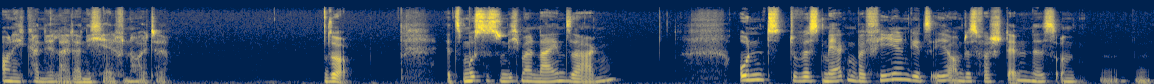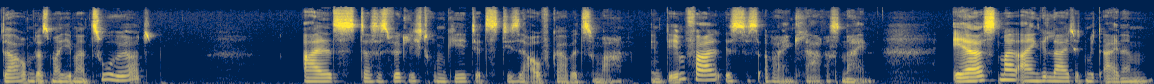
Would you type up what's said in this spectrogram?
und ich kann dir leider nicht helfen heute. So, Jetzt musstest du nicht mal Nein sagen. Und du wirst merken, bei vielen geht es eher um das Verständnis und darum, dass mal jemand zuhört, als dass es wirklich darum geht, jetzt diese Aufgabe zu machen. In dem Fall ist es aber ein klares Nein. Erstmal eingeleitet mit einem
